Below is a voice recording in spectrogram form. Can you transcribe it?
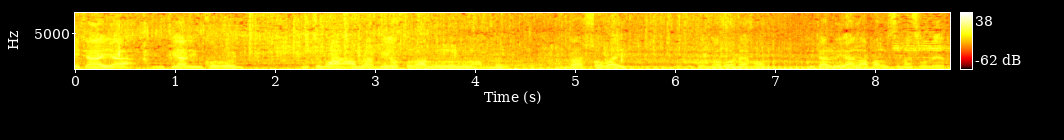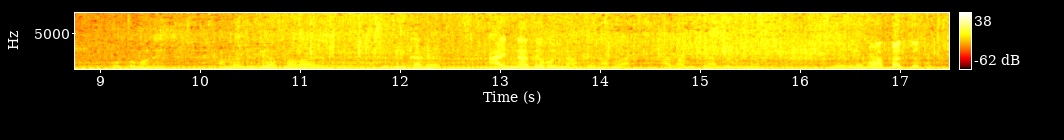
এইটা ইয়া রিপেয়ারিং করুন। নতুবা আমরা বৃহত্তর আন্দোলন নামু আমরা সবাই জনগণ এখন এটা লইয়া আলাপ আলোচনা চলে বর্তমানে। আমরা যদি আপনারা যদি এখানে আইন না দেখুন না আমরা আগামীতে আন্দোলন বাধ্য থাকবে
